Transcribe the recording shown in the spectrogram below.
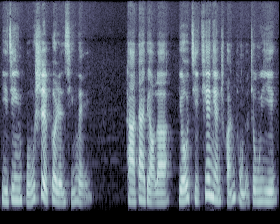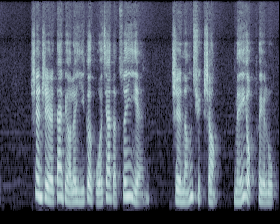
已经不是个人行为，他代表了有几千年传统的中医，甚至代表了一个国家的尊严，只能取胜。没有退路。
